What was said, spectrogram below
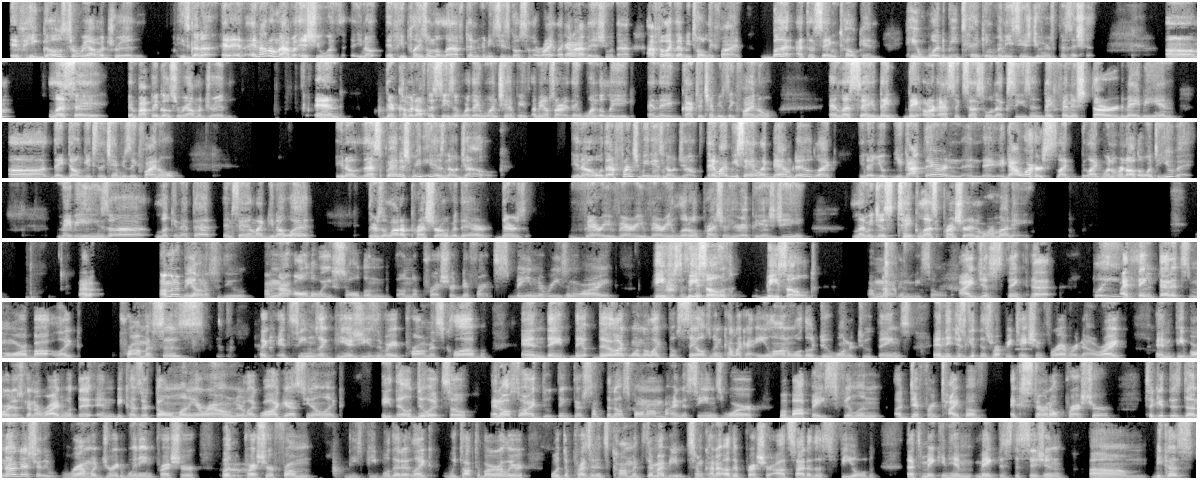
if he goes to Real Madrid, he's gonna and, and, and I don't have an issue with you know if he plays on the left and Vinicius goes to the right, like I don't have an issue with that. I feel like that'd be totally fine. But at the same token, he would be taking Vinicius Junior's position. Um, let's say Mbappe goes to Real Madrid and they're coming off the season where they won champions. I mean, I'm sorry, they won the league and they got to Champions League final. And let's say they they aren't as successful next season. They finish third, maybe, and uh, they don't get to the Champions League final. You know, that Spanish media is no joke. You know, that French media is no joke. They might be saying, like, damn, dude, like, you know, you you got there and and it got worse. Like like when Ronaldo went to Juve maybe he's uh looking at that and saying like you know what there's a lot of pressure over there there's very very very little pressure here at psg let me just take less pressure and more money I'm gonna be honest with you. I'm not all the way sold on on the pressure difference being the reason why. be, be sold was- be sold I'm not gonna be sold. I just think that please I think that it's more about like promises. Like it seems like PSG is a very promise club, and they they they're like one of the, like those salesmen, kind of like an Elon, where they'll do one or two things, and they just get this reputation forever now, right? And people are just gonna ride with it, and because they're throwing money around, they're like, well, I guess you know, like he, they'll do it. So, and also, I do think there's something else going on behind the scenes where Mbappe's feeling a different type of external pressure to get this done. Not necessarily Real Madrid winning pressure, but pressure from these people that are like we talked about earlier with the president's comments. There might be some kind of other pressure outside of this field that's making him make this decision. Um, because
